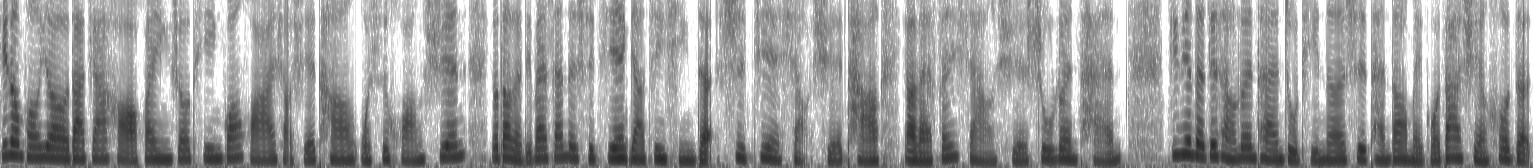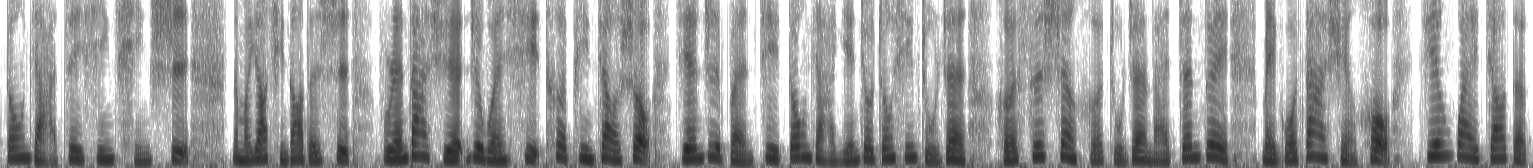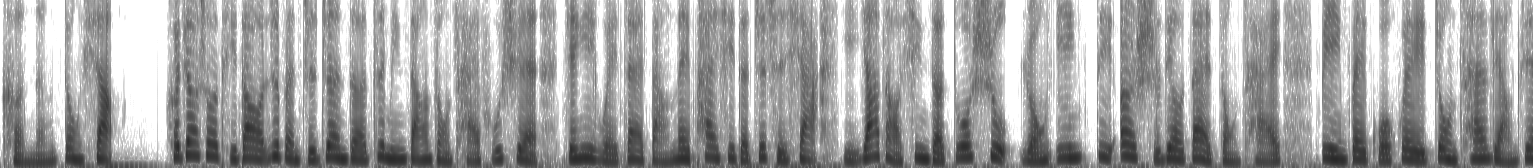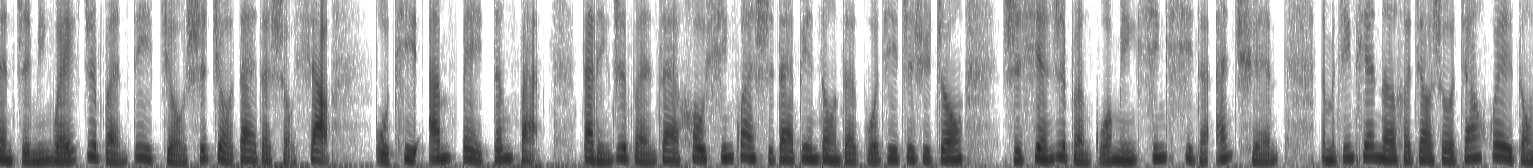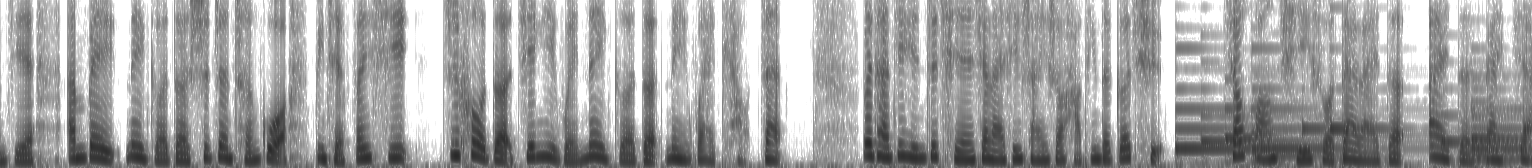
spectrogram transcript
听众朋友，大家好，欢迎收听光华小学堂，我是黄轩。又到了礼拜三的时间，要进行的世界小学堂，要来分享学术论坛。今天的这场论坛主题呢，是谈到美国大选后的东亚最新情势。那么邀请到的是辅仁大学日文系特聘教授兼日本暨东亚研究中心主任何思胜和主任，来针对美国大选后。兼外交的可能动向，何教授提到，日本执政的自民党总裁辅选菅义伟在党内派系的支持下，以压倒性的多数荣膺第二十六代总裁，并被国会众参两院指名为日本第九十九代的首相。补替安倍登板，带领日本在后新冠时代变动的国际秩序中，实现日本国民心系的安全。那么今天呢，何教授将会总结安倍内阁的施政成果，并且分析之后的菅义伟内阁的内外挑战。论坛进行之前，先来欣赏一首好听的歌曲，萧煌奇所带来的《爱的代价》。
